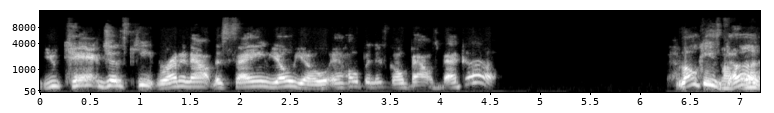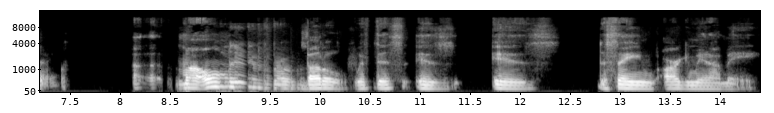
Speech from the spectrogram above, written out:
You can't just keep running out the same yo-yo and hoping it's gonna bounce back up. Loki's my done. Own, uh, my only rebuttal with this is is the same argument I made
